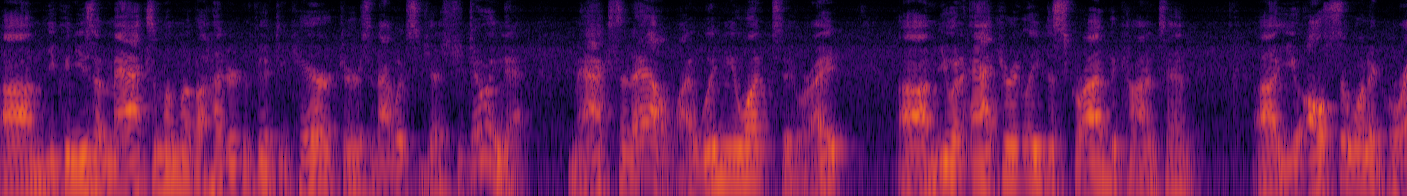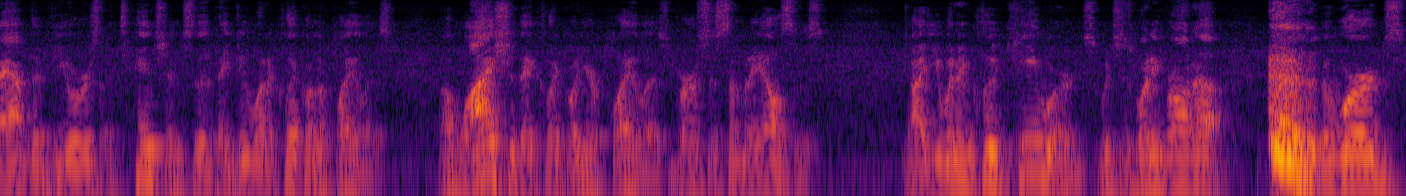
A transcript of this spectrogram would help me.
um, you can use a maximum of 150 characters and I would suggest you doing that. Max it out. Why wouldn't you want to right? Um, you want to accurately describe the content. Uh, you also want to grab the viewers attention so that they do want to click on the playlist. Uh, why should they click on your playlist versus somebody else's? Uh, you would include keywords which is what he brought up. The words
